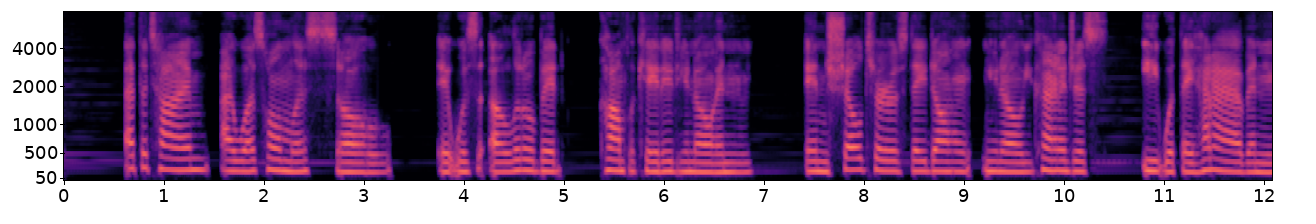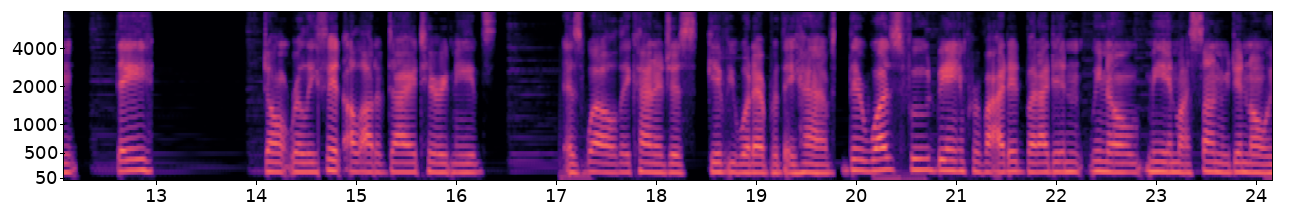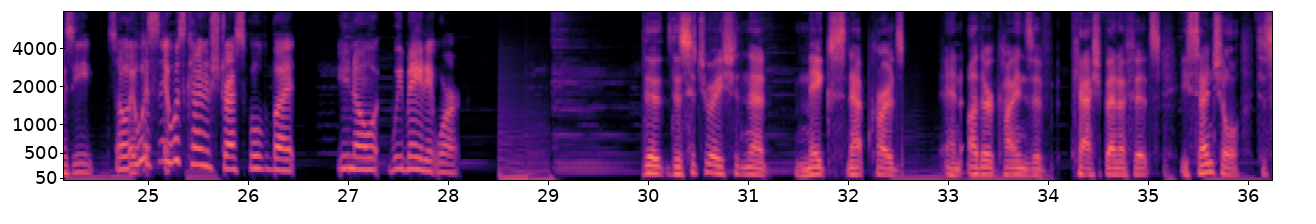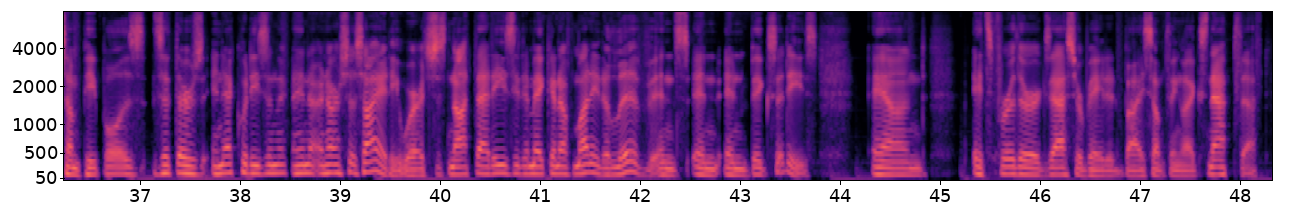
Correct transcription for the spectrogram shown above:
At the time, I was homeless. So it was a little bit complicated, you know, and in shelters, they don't, you know, you kind of just eat what they have and they don't really fit a lot of dietary needs as well. They kind of just give you whatever they have. There was food being provided, but I didn't, you know, me and my son, we didn't always eat. So it was it was kind of stressful, but you know, we made it work. The the situation that makes snap cards and other kinds of cash benefits essential to some people is, is that there's inequities in, the, in, in our society where it's just not that easy to make enough money to live in in, in big cities, and it's further exacerbated by something like snap theft.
